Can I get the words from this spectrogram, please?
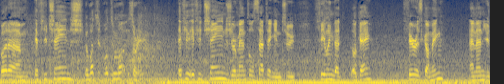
But um, if you change But what's what's the mo- sorry? if you if you change your mental setting into feeling that okay fear is coming and then you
